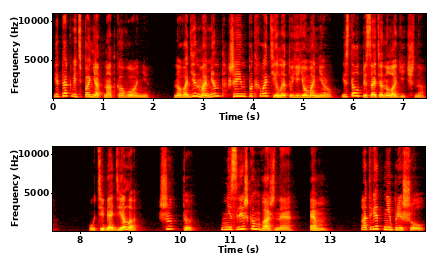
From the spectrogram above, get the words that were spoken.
И так ведь понятно, от кого они. Но в один момент Шейн подхватил эту ее манеру и стал писать аналогично. «У тебя дело?» «Ш-т». «Не слишком важное, М». Ответ не пришел.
